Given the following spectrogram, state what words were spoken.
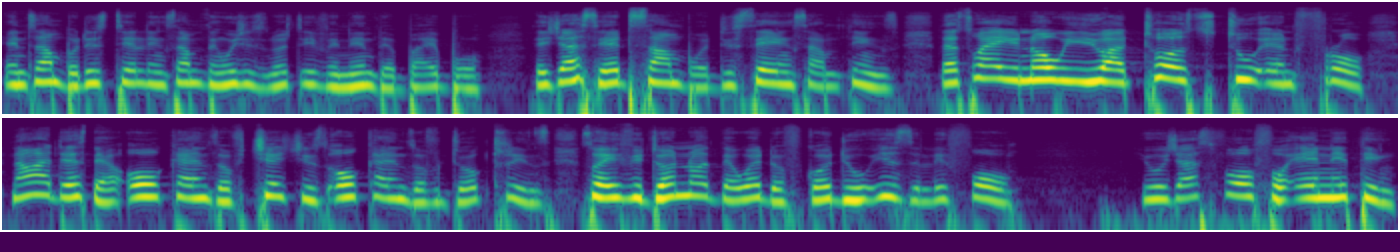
and somebody's telling something which is not even in the Bible. They just heard somebody saying some things. That's why you know we, you are tossed to and fro. Nowadays there are all kinds of churches, all kinds of doctrines. So if you don't know the word of God, you easily fall you just fall for anything.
